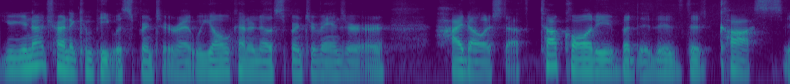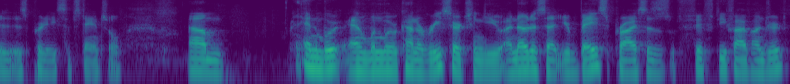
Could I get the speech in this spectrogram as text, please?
you're, you're not trying to compete with Sprinter, right? We all kind of know Sprinter vans are, are high dollar stuff, top quality, but the, the, the costs is, is pretty substantial. Um, and we're and when we were kind of researching you, I noticed that your base price is fifty five hundred,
